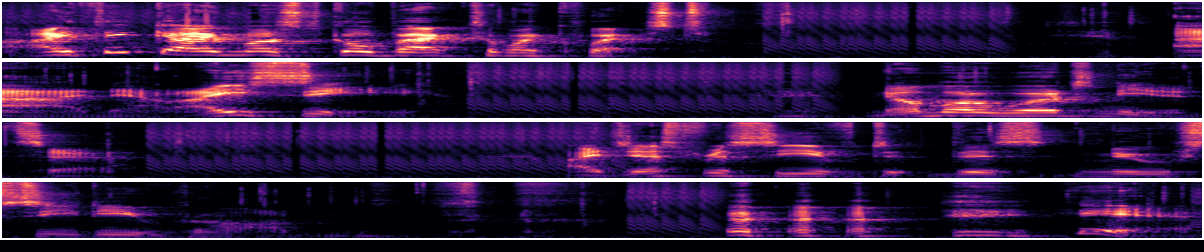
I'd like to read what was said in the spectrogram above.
I think I must go back to my quest. Ah, now I see. No more words needed, sir. I just received this new CD-ROM. Here.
